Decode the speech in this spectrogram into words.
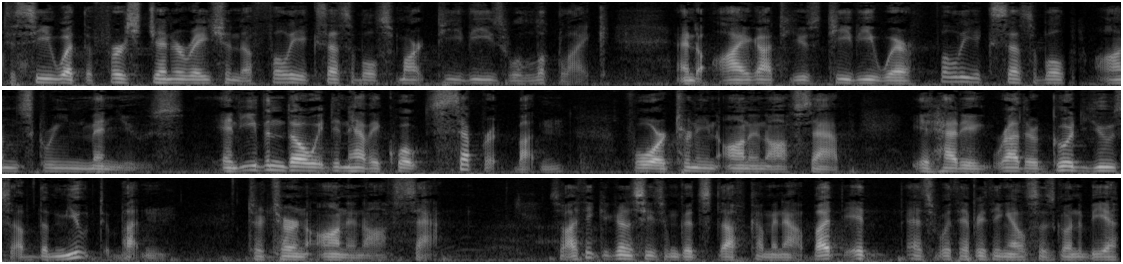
to uh-huh. see what the first generation of fully accessible smart TVs will look like. And I got to use TV TVware fully accessible on screen menus. And even though it didn't have a quote separate button for turning on and off SAP, it had a rather good use of the mute button to turn on and off SAP. So I think you're going to see some good stuff coming out. But it, as with everything else, is going to be a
